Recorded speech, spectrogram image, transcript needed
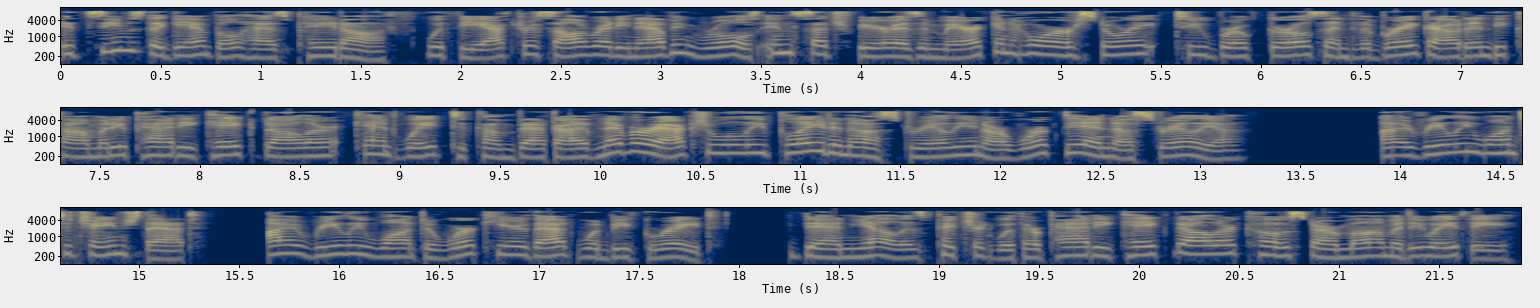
It seems the gamble has paid off, with the actress already nabbing roles in such fear as American Horror Story, Two Broke Girls and the breakout indie comedy Patty Cake Dollar. Can't wait to come back. I've never actually played an Australian or worked in Australia. I really want to change that. I really want to work here that would be great. Danielle is pictured with her patty cake dollar co-star Mamoudou Athie.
